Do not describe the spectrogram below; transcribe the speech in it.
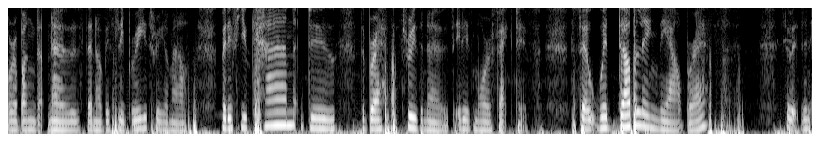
or a bunged up nose, then obviously breathe through your mouth. But if you can do the breath through the nose, it is more effective. So we're doubling the out breath so it's an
